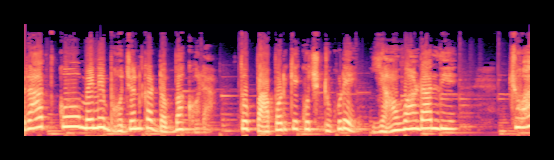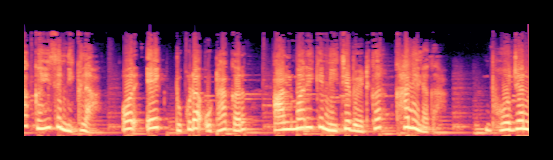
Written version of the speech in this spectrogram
रात को मैंने भोजन का डब्बा खोला। तो पापड़ के कुछ टुकड़े यहाँ वहाँ डाल दिए। चूहा कहीं से निकला और एक टुकड़ा उठाकर अलमारी के नीचे बैठकर खाने लगा। भोजन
